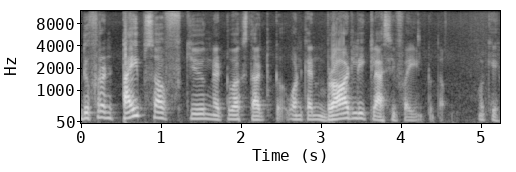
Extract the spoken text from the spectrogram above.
different types of queuing networks that one can broadly classify into them? Okay.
